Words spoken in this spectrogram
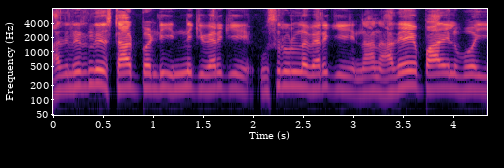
அதிலிருந்து ஸ்டார்ட் பண்ணி இன்னைக்கு வரைக்கும் உசுருள்ள வரைக்கும் நான் அதே பாதையில் போய்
